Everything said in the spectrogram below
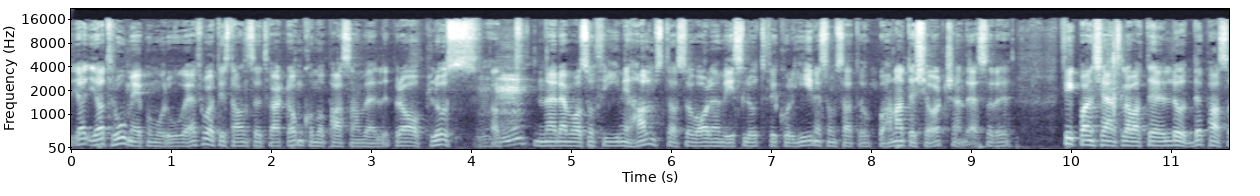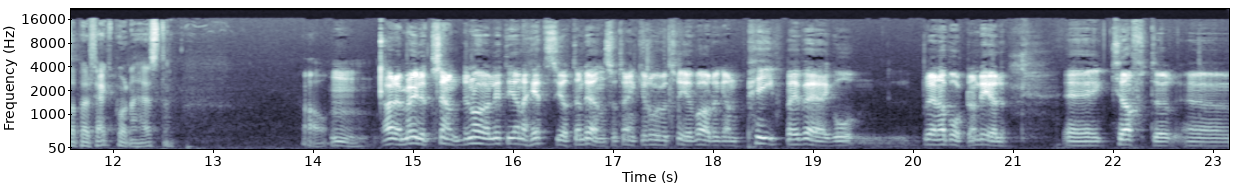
Jag, jag tror mer på Moruga. Jag tror att distansen tvärtom kommer att passa han väldigt bra. Plus att när den var så fin i Halmstad så var det en viss Lutfi Kolgini som satt upp och han har inte kört sen dess. Så det fick bara en känsla av att det Ludde passar perfekt på den här hästen. Ja. Mm. Ja, det är möjligt. Sen, den har lite grann hetsiga tendenser. Tänker då över tre varv. Kan pipa iväg och bränna bort en del eh, krafter. Eh,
